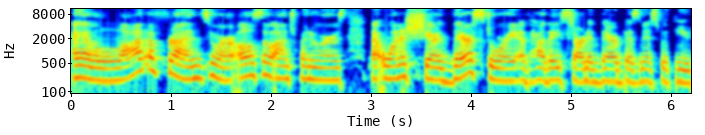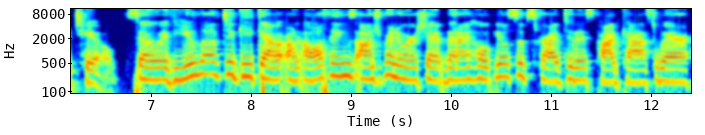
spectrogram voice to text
I have a lot of friends who are also entrepreneurs that want to share their story of how they started their business with you too. So if you love to geek out on all things entrepreneurship, then I hope you'll subscribe to this podcast where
